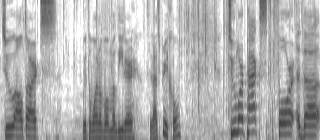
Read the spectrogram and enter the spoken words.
two alt arts, with one of them a leader. So that's pretty cool. Two more packs for the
